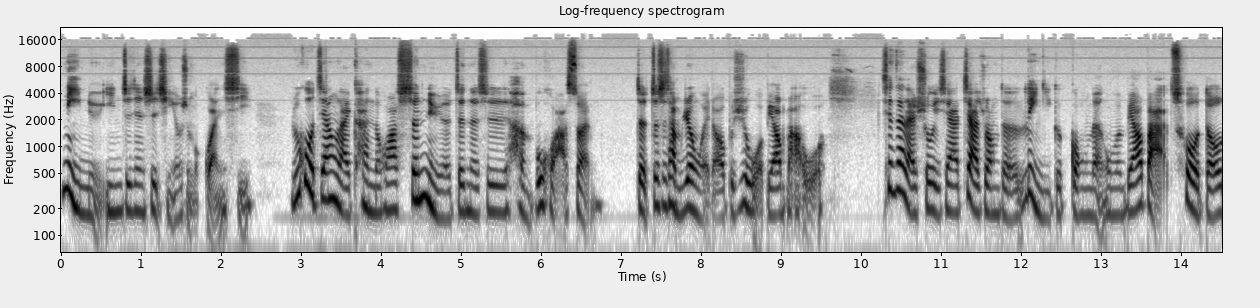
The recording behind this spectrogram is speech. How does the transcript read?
逆女婴这件事情有什么关系。如果这样来看的话，生女儿真的是很不划算。这这是他们认为的哦，不是我，不要骂我。现在来说一下嫁妆的另一个功能，我们不要把错都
